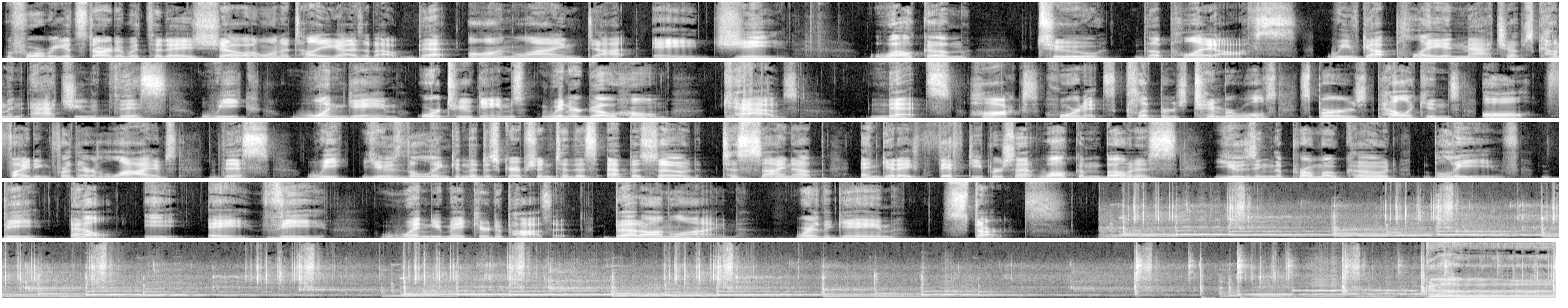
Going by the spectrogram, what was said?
Before we get started with today's show, I want to tell you guys about betonline.ag. Welcome to the playoffs. We've got play in matchups coming at you this week. One game or two games, win or go home. Cavs, Nets, Hawks, Hornets, Clippers, Timberwolves, Spurs, Pelicans, all fighting for their lives this week. Use the link in the description to this episode to sign up and get a 50% welcome bonus using the promo code BLEAV, B L E A V, when you make your deposit. Bet online, where the game starts. Good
